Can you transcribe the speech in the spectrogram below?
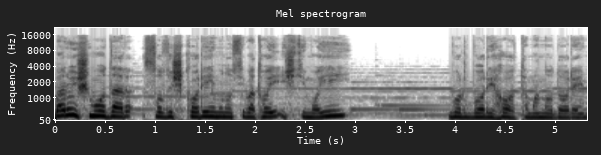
Барои шумо дар созишкории муносибатҳои иҷтимоӣ бурдбориҳо таманно дорем.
